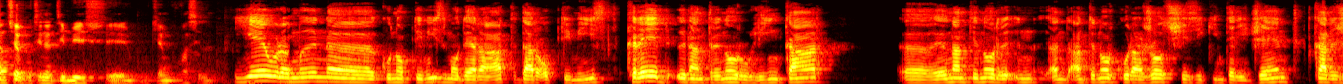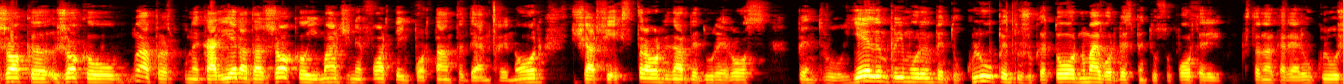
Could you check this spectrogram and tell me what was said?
Încep cu tine, Tibi, și închem cu Vasile. Eu rămân uh, cu un optimism moderat, dar optimist. Cred în antrenorul Linkar, uh, un antrenor, un antrenor curajos și zic inteligent, care joacă, joacă o, nu aș spune cariera, dar joacă o imagine foarte importantă de antrenor și ar fi extraordinar de dureros pentru el în primul rând, pentru club, pentru jucător, nu mai vorbesc pentru suporterii externali care are un Cluj,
